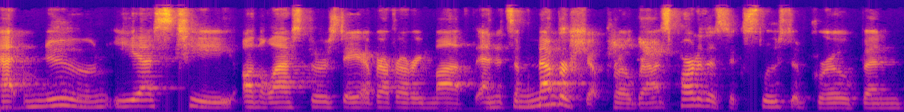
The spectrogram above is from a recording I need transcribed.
at noon EST on the last Thursday of every, every month. And it's a membership program. It's part of this exclusive group. And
